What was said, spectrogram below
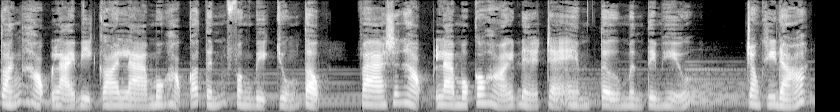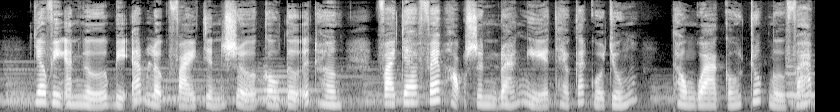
toán học lại bị coi là môn học có tính phân biệt chủng tộc và sinh học là một câu hỏi để trẻ em tự mình tìm hiểu. Trong khi đó, giáo viên Anh ngữ bị áp lực phải chỉnh sửa câu từ ít hơn và cho phép học sinh đoán nghĩa theo cách của chúng thông qua cấu trúc ngữ pháp.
